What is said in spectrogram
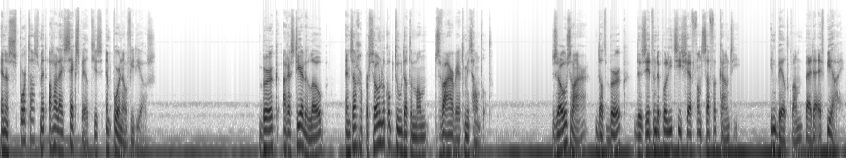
en een sporttas met allerlei seksspeeltjes en pornovideo's. Burke arresteerde Loeb en zag er persoonlijk op toe dat de man zwaar werd mishandeld. Zo zwaar dat Burke, de zittende politiechef van Suffolk County, in beeld kwam bij de FBI.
